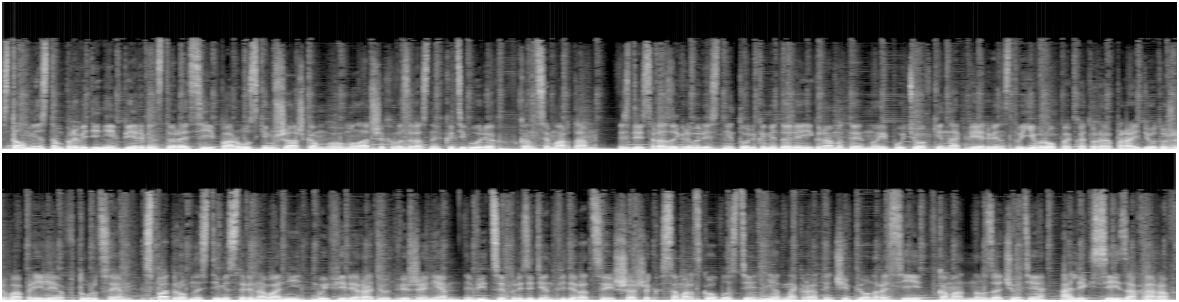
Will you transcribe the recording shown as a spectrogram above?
Стал местом проведения первенства России по русским шашкам в младших возрастных категориях в конце марта. Здесь разыгрывались не только медали и грамоты, но и путевки на первенство Европы, которое пройдет уже в апреле в Турции. С подробностями соревнований в эфире радиодвижения вице-президент Федерации шашек Самарской области, неоднократный чемпион России в командном зачете Алексей Захаров.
